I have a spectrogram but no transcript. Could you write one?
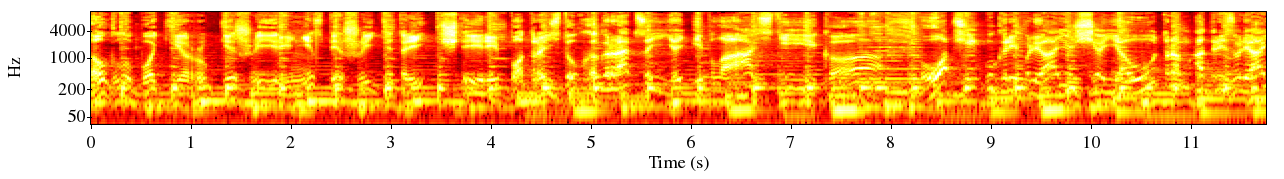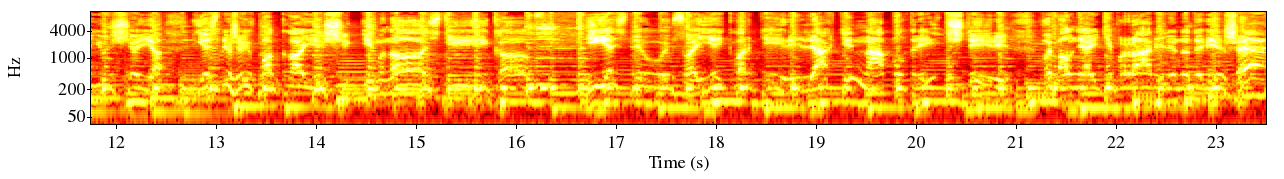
Кто глубокие руки шире, не спешите Три-четыре, бодрость духа, грация и пластика. Общий укрепляющая, утром отрезвляющая Если жив пока еще гимнастика если вы в своей квартире лягте на пол три-четыре. Выполняйте правильно движения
